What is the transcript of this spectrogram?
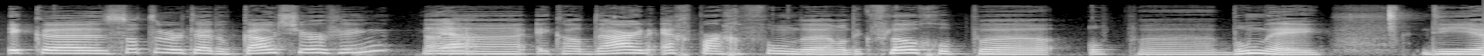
Ik uh, zat toen een tijd op couchsurfing. Ja. Uh, ik had daar een echtpaar gevonden, want ik vloog op, op Bombay. Die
